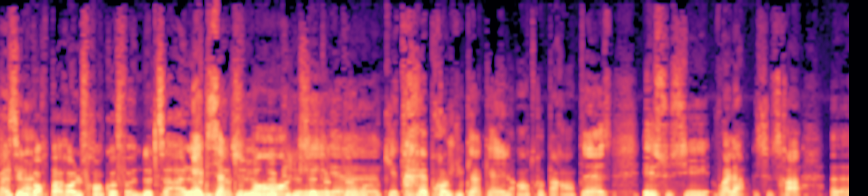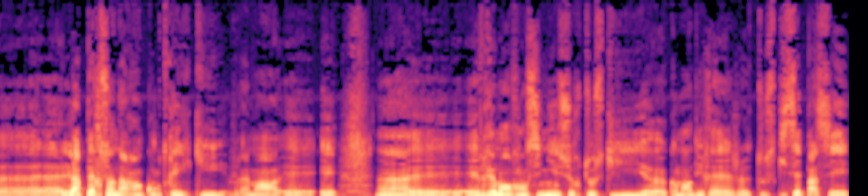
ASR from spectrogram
Bah, c'est le hein. porte-parole francophone de Tsahal, Exactement, bien sûr, depuis le 7 octobre. qui est très proche du KKL, entre parenthèses. Et ceci, voilà, ce sera la personne à rencontrer qui vraiment est, hein, est, est vraiment renseignée sur tout ce qui, comment dirais-je, tout ce qui s'est passé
